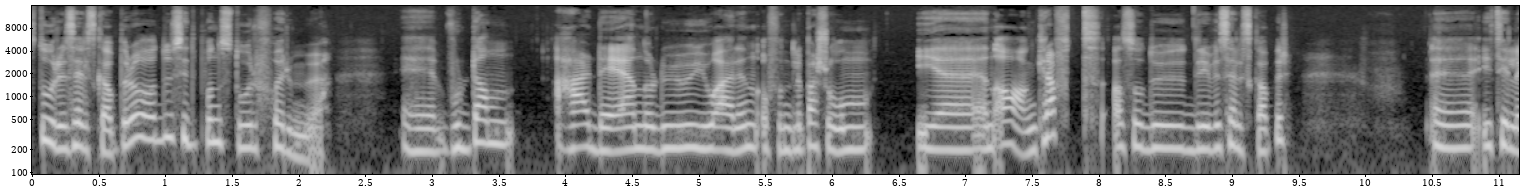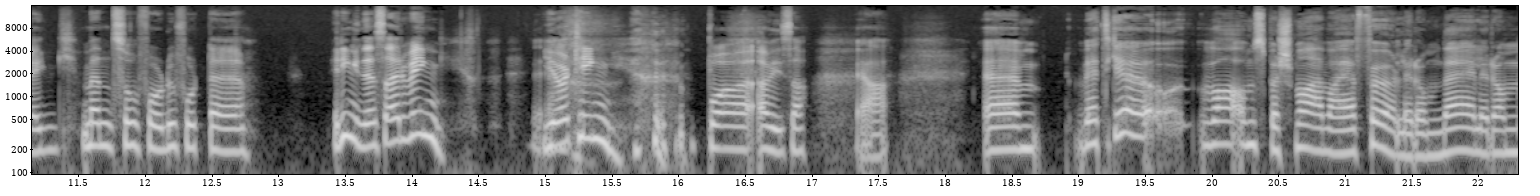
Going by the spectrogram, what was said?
store selskaper, og du sitter på en stor formue. Hvordan er det når du jo er en offentlig person i en annen kraft? Altså, du driver selskaper i tillegg, men så får du fort Ringnes-arving! Gjør ting! på avisa. Ja. Um, vet ikke hva, om spørsmålet er hva jeg føler om det, eller om,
